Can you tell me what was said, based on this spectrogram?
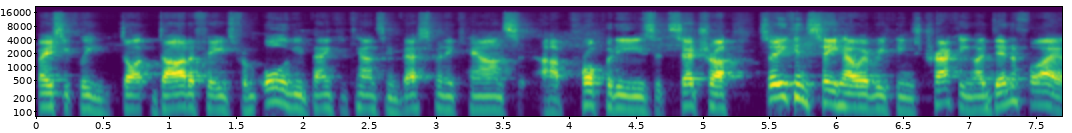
basically data feeds from all of your bank accounts, investment accounts, uh, properties, etc. So you can see how everything's tracking, identify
